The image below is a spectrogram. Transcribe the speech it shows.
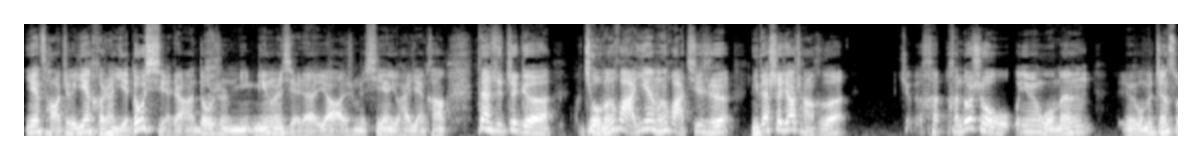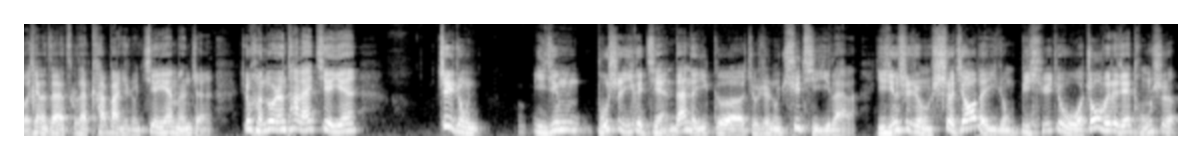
烟草这个烟盒上也都写着啊，都是名名人写着要什么吸烟有害健康，但是这个酒文化烟文化，其实你在社交场合就很很多时候，因为我们我们诊所现在在在开办这种戒烟门诊，就很多人他来戒烟，这种。已经不是一个简单的一个就是这种躯体依赖了，已经是这种社交的一种必须。就我周围的这些同事，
